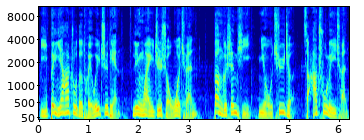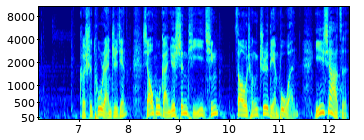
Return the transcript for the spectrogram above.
以被压住的腿为支点，另外一只手握拳，半个身体扭曲着砸出了一拳。可是突然之间，小虎感觉身体一轻，造成支点不稳，一下子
